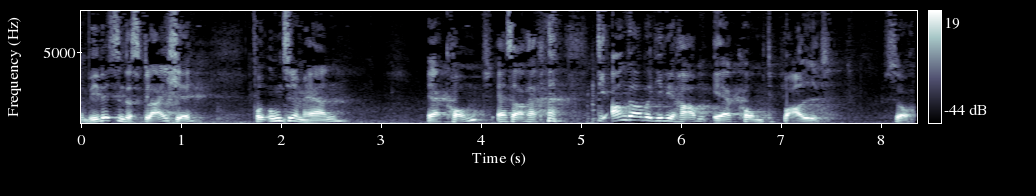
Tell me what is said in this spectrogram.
Und wir wissen das Gleiche von unserem Herrn. Er kommt, er sagt, die Angabe, die wir haben, er kommt bald. So.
